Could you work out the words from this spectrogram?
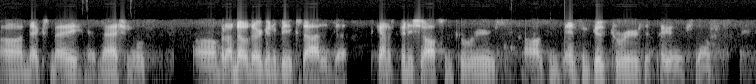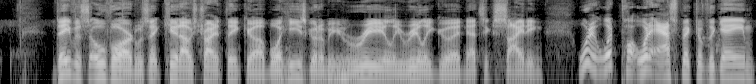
uh, next May at nationals. Uh, but I know they're going to be excited to kind of finish off some careers uh, some, and some good careers at Baylor. So. Davis Ovard was that kid I was trying to think of. Boy, he's going to be Mm-hmm. really, really good. That's exciting. What what part, what aspect of the game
